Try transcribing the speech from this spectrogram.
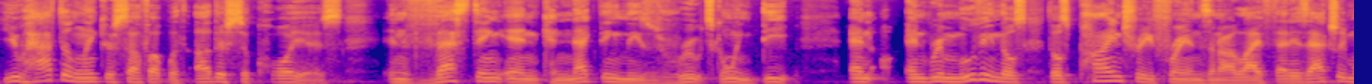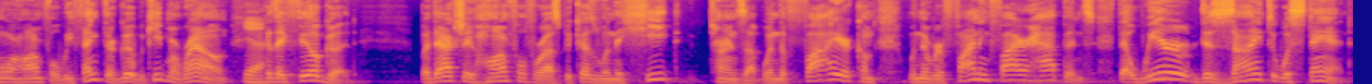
you have to link yourself up with other sequoias investing in connecting these roots, going deep, and and removing those those pine tree friends in our life that is actually more harmful. We think they're good, we keep them around because yeah. they feel good, but they're actually harmful for us because when the heat turns up, when the fire comes, when the refining fire happens that we're designed to withstand,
